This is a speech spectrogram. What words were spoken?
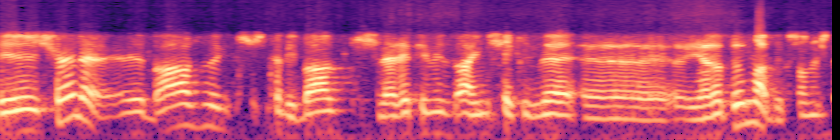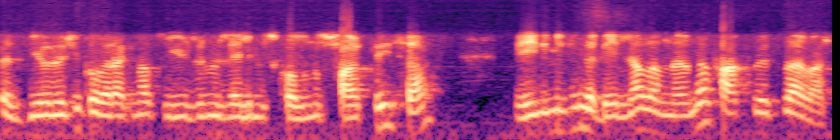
Ee, şöyle e, bazı kişi tabii bazı kişiler hepimiz aynı şekilde e, yaratılmadık. Sonuçta biyolojik olarak nasıl yüzümüz, elimiz, kolumuz farklıysa beynimizin de belli alanlarında farklılıklar var.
